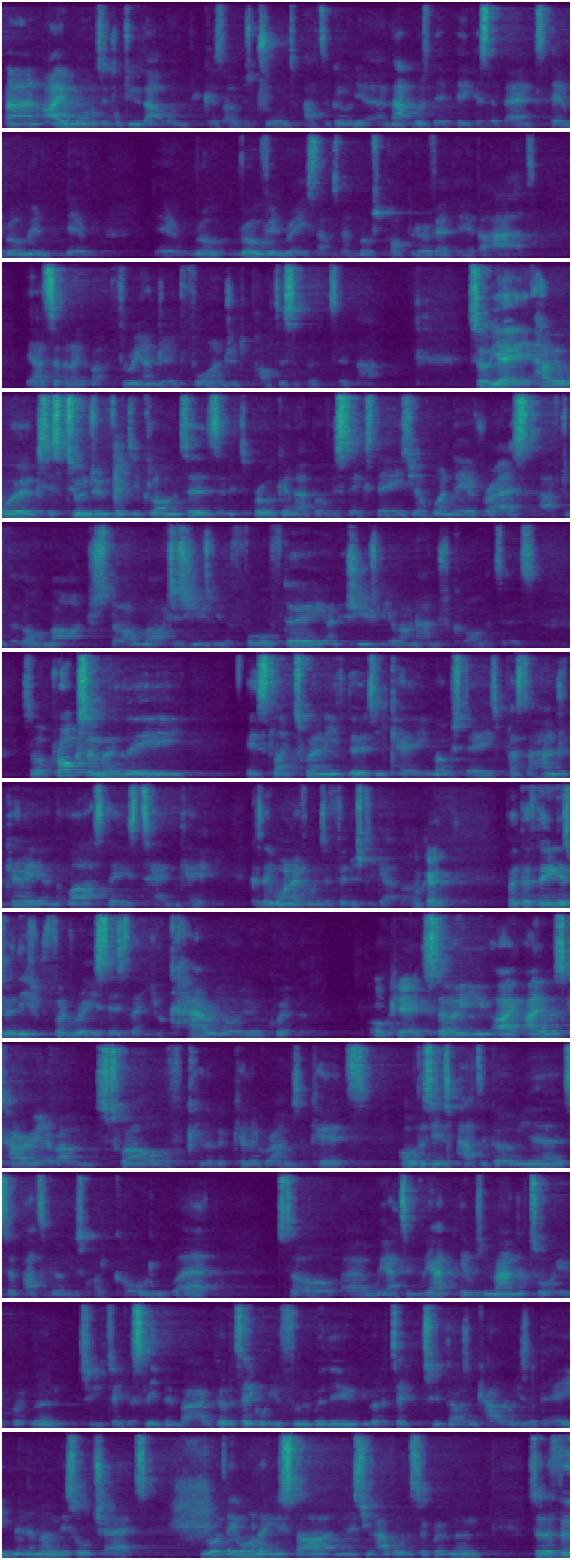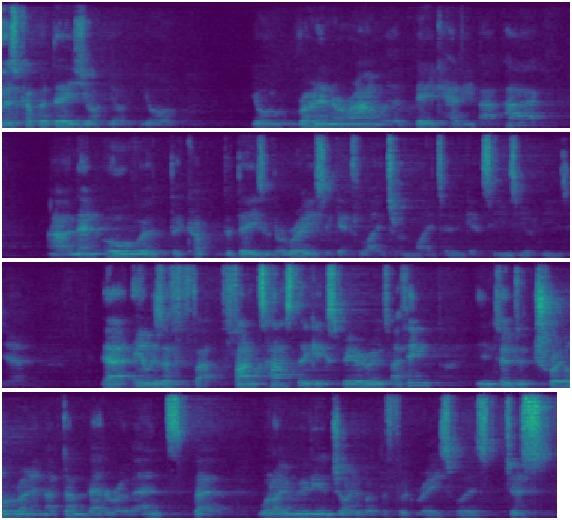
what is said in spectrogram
And I wanted to do that one because I was drawn to Patagonia, and that was their biggest event. Their Roman, their their ro- roving race. That was the most popular event they ever had. They had something like about 300, 400 participants in that. So yeah, how it works is 250 kilometers, and it's broken up over six days. You have one day of rest after the long march. The long march is usually the fourth day, and it's usually around 100 kilometers. So approximately, it's like 20, 30k most days, plus 100k, and the last day is 10k because they want everyone to finish together. Okay. But the thing is with these foot races that you carry all your equipment. Okay. So you, I, I was carrying around 12 kilograms of kits. Obviously, it's Patagonia, so Patagonia is quite cold and wet. So um, we had to, we had, it was mandatory equipment. So you take a sleeping bag. you've got to take all your food with you. you've got to take 2,000 calories a day minimum. It's all checked. You they won't let you start unless you have all this equipment. So the first couple of days, you're, you're, you're, you're running around with a big, heavy backpack. And then over the, couple, the days of the race, it gets lighter and lighter and it gets easier and easier. Yeah, it was a fa- fantastic experience. I think in terms of trail running, I've done better events, but what I really enjoyed about the foot race was just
